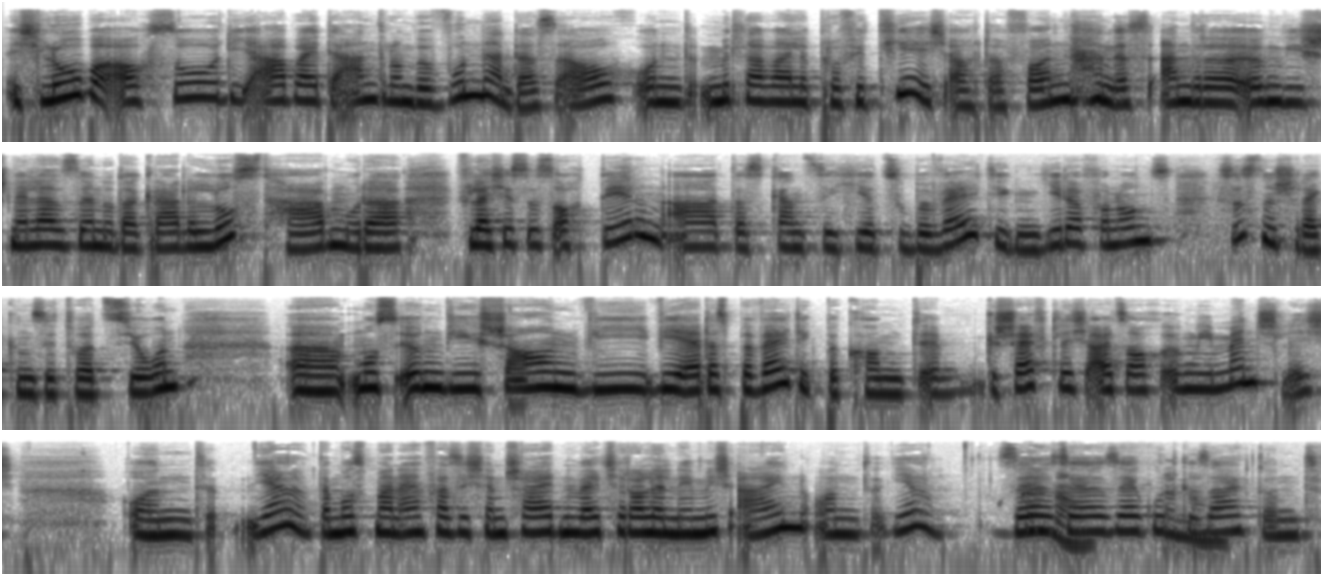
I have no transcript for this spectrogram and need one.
ich lobe auch so die Arbeit der anderen und bewundere das auch. Und mittlerweile profitiere ich auch davon, dass andere irgendwie schneller sind oder gerade Lust haben. Oder vielleicht ist es auch deren Art, das Ganze hier zu bewältigen. Jeder von uns, es ist eine Schreckenssituation, äh, muss irgendwie schauen, wie, wie er das bewältigt bekommt. Äh, geschäftlich als auch irgendwie menschlich. Und ja, da muss man einfach sich entscheiden, welche Rolle nehme ich ein. Und ja, sehr, genau, sehr, sehr gut genau. gesagt. Und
